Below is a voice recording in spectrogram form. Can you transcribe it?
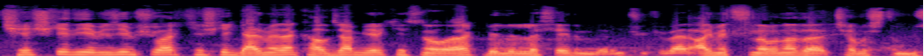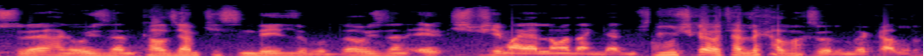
Keşke diyebileceğim şu var. Keşke gelmeden kalacağım yeri kesin olarak belirleseydim derim. Çünkü ben IMET sınavına da çalıştım bir süre. Hani o yüzden kalacağım kesin değildi burada. O yüzden ev, hiçbir şeyimi ayarlamadan gelmiştim. Bir buçuk ay otelde kalmak zorunda kaldım.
